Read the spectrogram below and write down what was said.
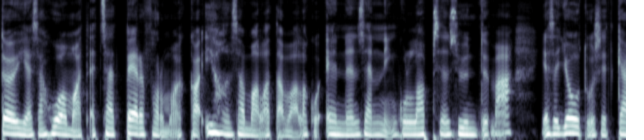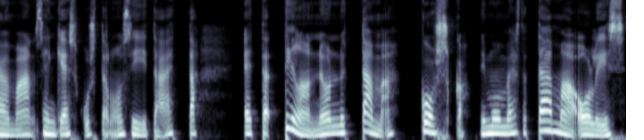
töihin ja sä huomaat, että sä et performoikaan ihan samalla tavalla kuin ennen sen niin kuin lapsen syntymää. Ja sä joutuisit käymään sen keskustelun siitä, että, että tilanne on nyt tämä, koska, niin mun mielestä tämä olisi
